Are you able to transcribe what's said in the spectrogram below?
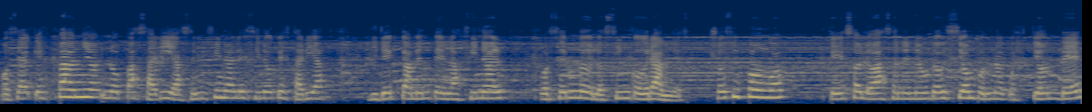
O sea que España no pasaría a semifinales, sino que estaría directamente en la final por ser uno de los cinco grandes. Yo supongo que eso lo hacen en Eurovisión por una cuestión de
